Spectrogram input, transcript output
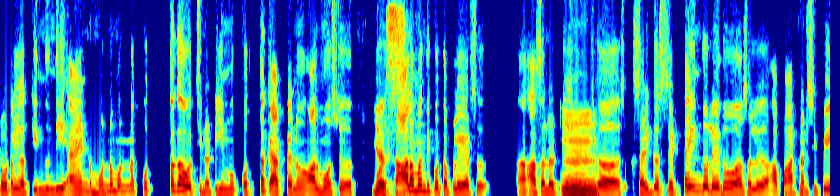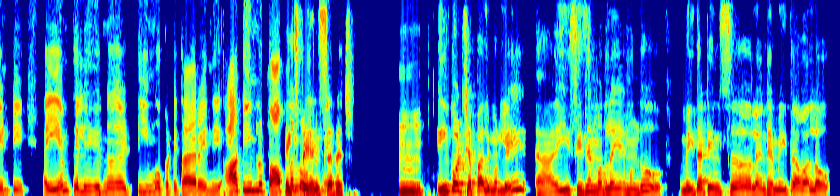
టోటల్గా కింద ఉంది అండ్ మొన్న మొన్న కొత్తగా వచ్చిన టీం కొత్త కెప్టెన్ ఆల్మోస్ట్. చాలా మంది కొత్త ప్లేయర్స్. అసలు టీం. సరిగ్గా సెట్ అయిందో లేదో అసలు ఆ పార్ట్నర్షిప్ ఏంటి ఏం తెలియని టీం ఒకటి తయారైంది. ఆ టీమ్లో టాప్ ఇంకోటి చెప్పాలి మురళి. ఆ, ఈ సీజన్ మొదలయ్యే ముందు మిగతా టీమ్స్ లేదంటే మిగతా వాళ్ళు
